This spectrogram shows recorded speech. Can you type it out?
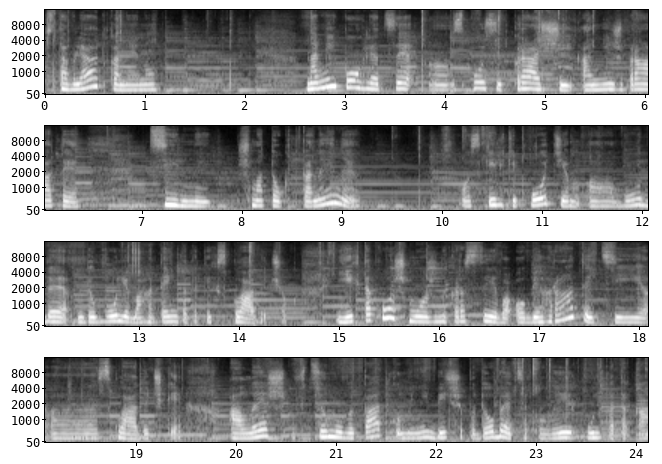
вставляю тканину. На мій погляд, це е, спосіб кращий, аніж брати цільний шматок тканини, оскільки потім е, буде доволі багатенько таких складочок. Їх також можна красиво обіграти, ці е, складочки, але ж в цьому випадку мені більше подобається, коли кулька така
